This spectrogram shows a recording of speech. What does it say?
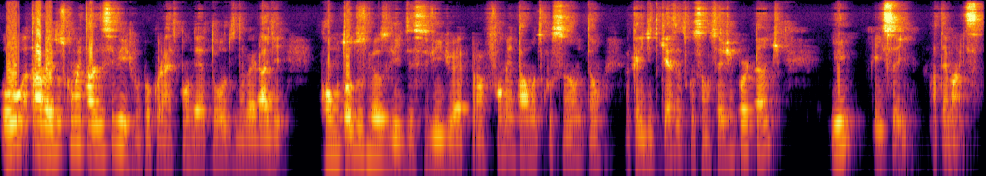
ou através dos comentários desse vídeo. Vou procurar responder a todos. Na verdade, como todos os meus vídeos, esse vídeo é para fomentar uma discussão, então acredito que essa discussão seja importante. E é isso aí. Até mais.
